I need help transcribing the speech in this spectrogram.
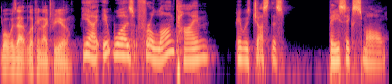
what was that looking like for you? Yeah, it was for a long time. It was just this basic small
